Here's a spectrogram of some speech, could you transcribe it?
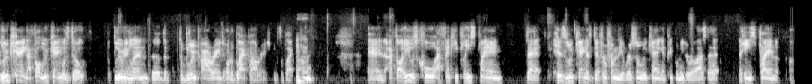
Liu Kang, I thought Liu Kang was dope. Ludi Mhm. Lin, the, the the blue Power Ranger or the black Power Ranger. He was the black Power Mhm. Ranger. And I thought he was cool. I think he he's playing that his Liu Kang is different from the original Liu Kang, and people need to realize that that he's playing uh, that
